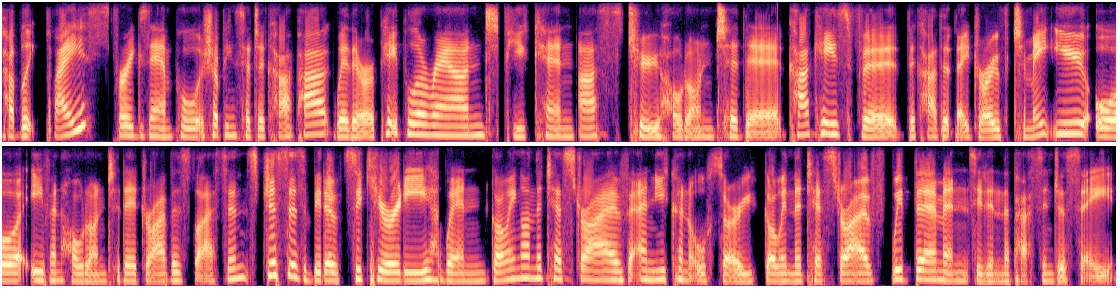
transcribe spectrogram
public place. For example, a shopping centre car park where there are people around. You can ask to hold on to their car keys for the car that they drove to meet you, or even hold on to their driver's license, just as a bit of security when going on the test drive. And you can also go in the test drive with them and sit in the passenger seat.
